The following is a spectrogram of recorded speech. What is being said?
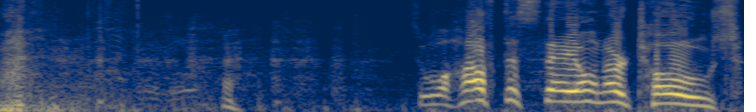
so we'll have to stay on our toes.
